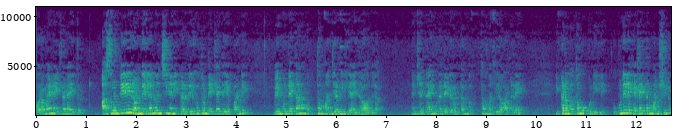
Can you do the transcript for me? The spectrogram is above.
వరమైన ఎట్లనే అవుతాం అసలుంటి రెండు నెలల నుంచి నేను ఇక్కడ తిరుగుతుంటే ఎట్లయితే చెప్పండి? మేము ఉండేతాన మొత్తం మంజీర నీళ్ళే హైదరాబాద్లో మేము చంద్రాయనగుట్ట దగ్గర ఉంటాం. మొత్తం మంజీర వాటరే. ఇక్కడ మొత్తం ఉప్పు నీళ్ళే. ఉప్పు నీళ్ళకి ఎట్లయితారు మనుషులు?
